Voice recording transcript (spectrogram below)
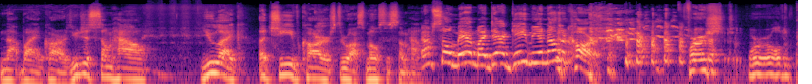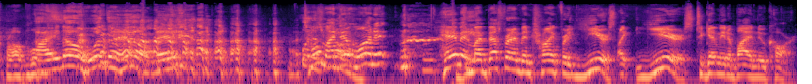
not buying cars. You just somehow, you like achieve cars through osmosis somehow. I'm so mad. My dad gave me another car. First world problems. I know. What the hell, man? Told him I didn't want it. Him and my best friend have been trying for years, like years, to get me to buy a new car.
